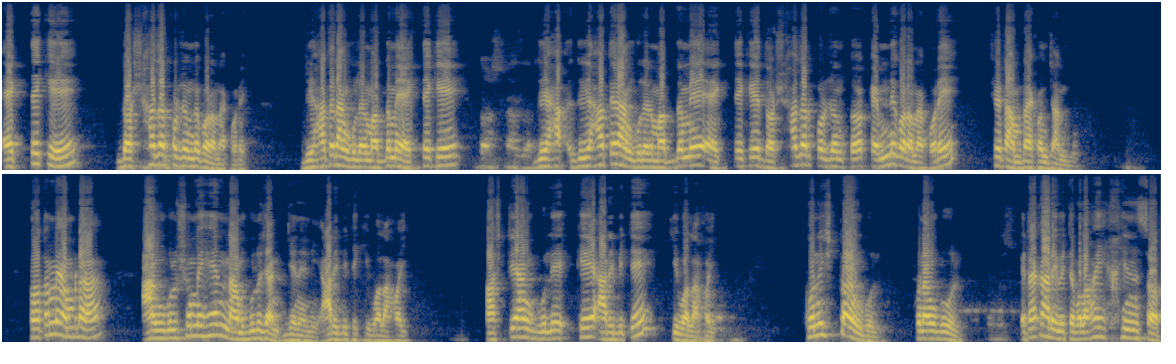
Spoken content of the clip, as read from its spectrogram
এক থেকে দশ হাজার পর্যন্ত গণনা করে। দুই হাতের আঙ্গুলের মাধ্যমে এক থেকে দুই হাতের আঙ্গুলের মাধ্যমে এক থেকে দশ হাজার পর্যন্ত কেমনে গণনা করে সেটা আমরা এখন জানব। প্রথমে আমরা আঙ্গুল সমূহের নামগুলো জান- জেনে নিই আরবিতে কি বলা হয়। পাঁচটি আঙ্গুলকে আরবিতে কি বলা হয়? কনিষ্ঠ আঙ্গুল। কোন আঙ্গুল? এটাকে আরবিতে বলা হয় খিনসর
